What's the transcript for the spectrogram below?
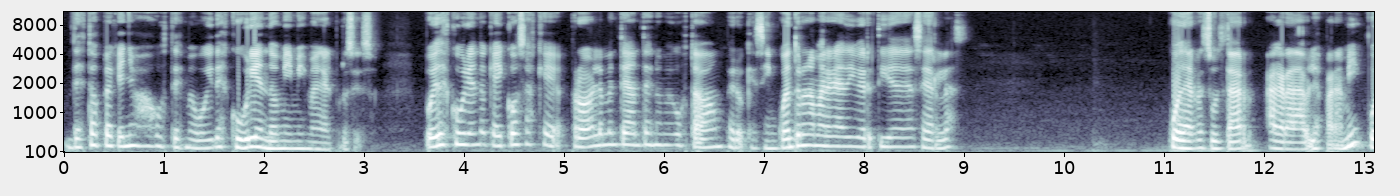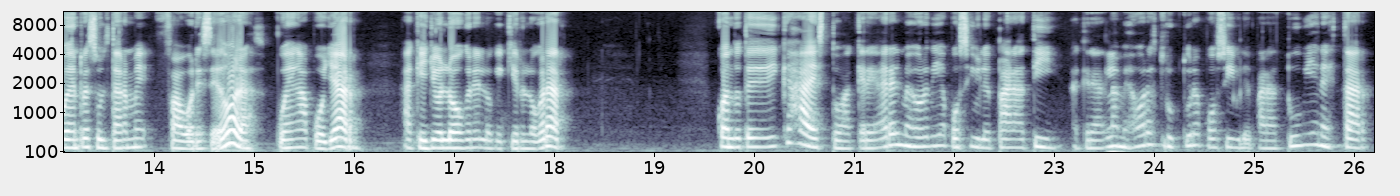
de estos pequeños ajustes me voy descubriendo a mí misma en el proceso. Voy descubriendo que hay cosas que probablemente antes no me gustaban, pero que si encuentro una manera divertida de hacerlas, pueden resultar agradables para mí, pueden resultarme favorecedoras, pueden apoyar a que yo logre lo que quiero lograr. Cuando te dedicas a esto, a crear el mejor día posible para ti, a crear la mejor estructura posible para tu bienestar,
